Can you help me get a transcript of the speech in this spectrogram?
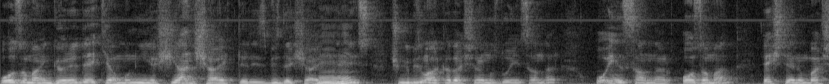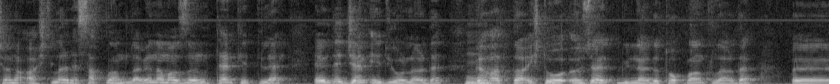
o zaman görevdeyken bunun yaşayan şahitleriz. Biz de şahitleriz. Çünkü bizim arkadaşlarımız da o insanlar. O insanlar o zaman eşlerinin başlarına açtılar ve saklandılar ve namazlarını terk ettiler. Evde cem ediyorlardı. Ve hatta işte o özel günlerde, toplantılarda e,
